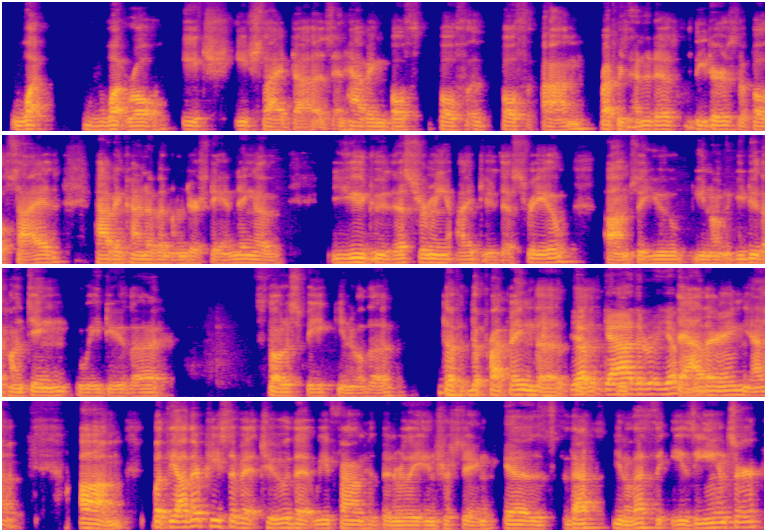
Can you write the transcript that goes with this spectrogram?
what what role each each side does and having both both both um, representatives leaders of both sides having kind of an understanding of you do this for me i do this for you. Um so you you know you do the hunting we do the so to speak you know the the the prepping the yep the, gather yep. gathering yeah. Um but the other piece of it too that we found has been really interesting is that you know that's the easy answer.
